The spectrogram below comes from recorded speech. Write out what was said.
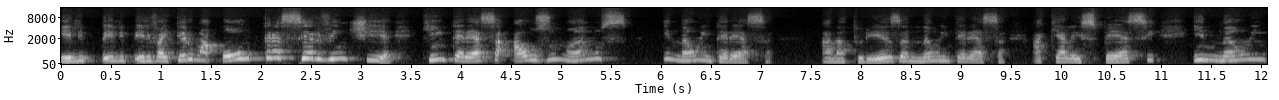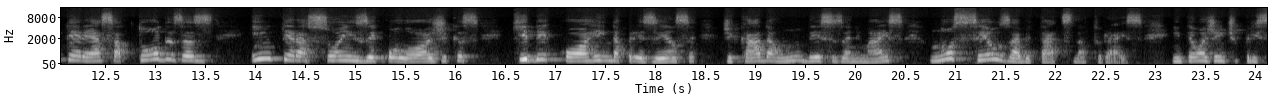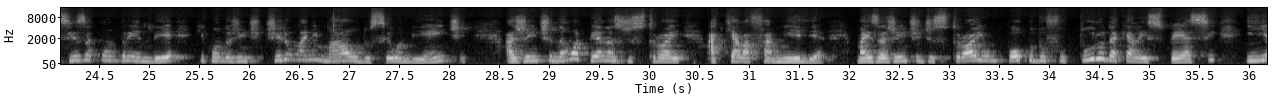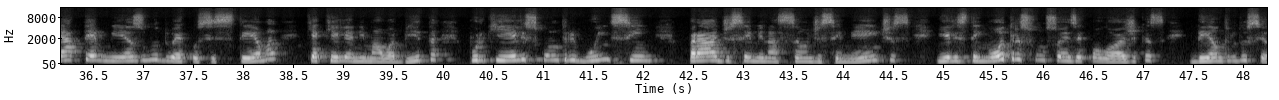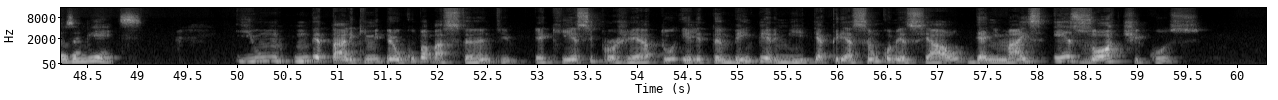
Ele, ele, ele vai ter uma outra serventia que interessa aos humanos e não interessa à natureza, não interessa aquela espécie e não interessa todas as interações ecológicas que decorrem da presença de cada um desses animais nos seus habitats naturais. Então a gente precisa compreender que quando a gente tira um animal do seu ambiente, a gente não apenas destrói aquela família, mas a gente destrói um pouco do futuro daquela espécie e até mesmo do ecossistema que aquele animal habita, porque eles contribuem sim para a disseminação de sementes e eles têm outras funções ecológicas dentro dos seus ambientes. E um, um, detalhe que me preocupa bastante é que esse projeto ele também permite a criação comercial de animais exóticos,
